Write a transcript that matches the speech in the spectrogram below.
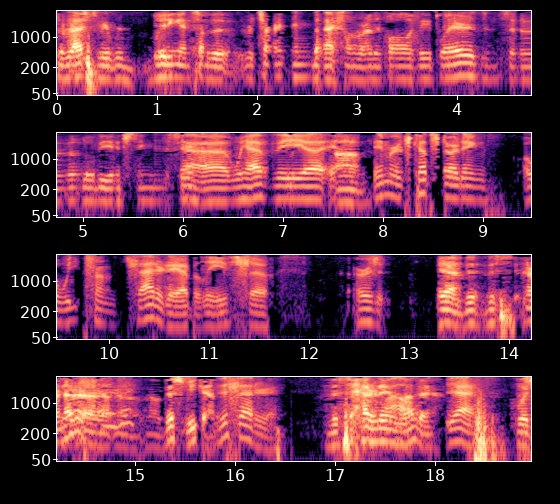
the rest we were bleeding in some of the returning back some of our other quality players, and so it'll be interesting to see. Uh, we have the uh, Um, Emirates Cup starting a week from Saturday, I believe. So, or is it Yeah, this, this no, no, no, no, no, this weekend, this Saturday? this Saturday Wow. and Sunday, Yeah, which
